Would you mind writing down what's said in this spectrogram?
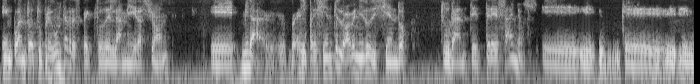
en cuanto a tu pregunta respecto de la migración, mira, el presidente lo ha venido diciendo durante tres años, eh, que eh,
